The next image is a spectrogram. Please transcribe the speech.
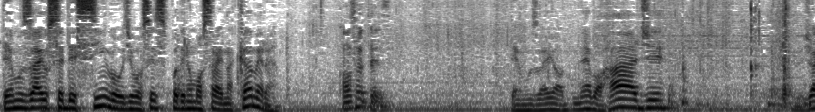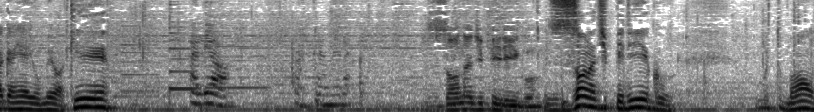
Temos aí o CD single de vocês, vocês poderiam mostrar aí na câmera? Com certeza. Temos aí, ó, Nebo Hard. Já ganhei o meu aqui. Ali, ó. A câmera. Zona de perigo. Zona de Perigo. Muito bom.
